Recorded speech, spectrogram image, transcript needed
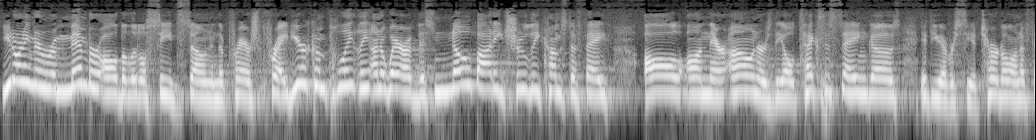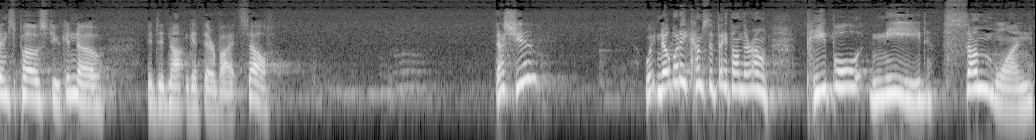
You don't even remember all the little seeds sown and the prayers prayed. You're completely unaware of this. Nobody truly comes to faith all on their own. Or as the old Texas saying goes, if you ever see a turtle on a fence post, you can know it did not get there by itself. That's you. Nobody comes to faith on their own. People need someone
